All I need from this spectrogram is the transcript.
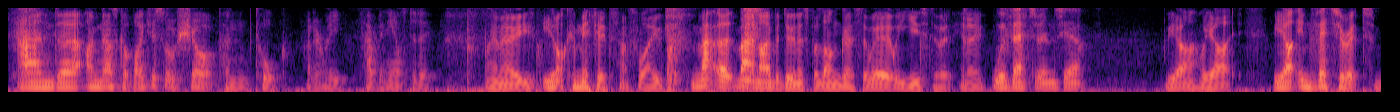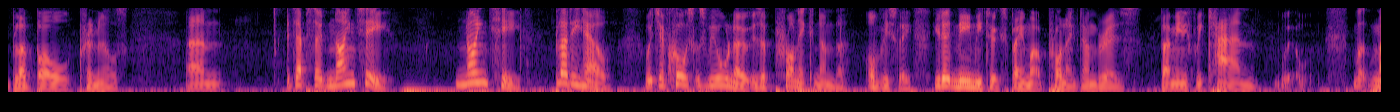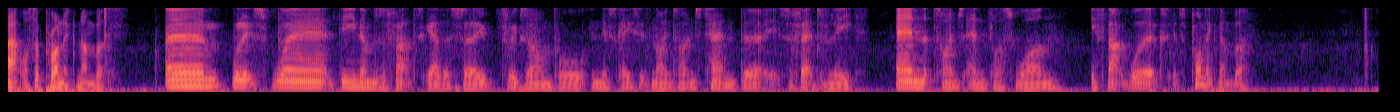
And uh, I'm Nazgob. I just sort of show up and talk. I don't really have anything else to do. I know, he's- you're not committed. That's why. Matt, uh, Matt and I have been doing this for longer, so we're, we're used to it, you know. We're veterans, yeah. We are, we are, we are inveterate Blood Bowl criminals. Um, it's episode 90. 90. Bloody hell. Which, of course, as we all know, is a pronic number, obviously. You don't need me to explain what a pronic number is. But I mean, if we can. Matt, what's a pronic number? Um, well, it's where the numbers are fat together. So, for example, in this case, it's 9 times 10, but it's effectively n times n plus 1. If that works, it's a pronic number.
